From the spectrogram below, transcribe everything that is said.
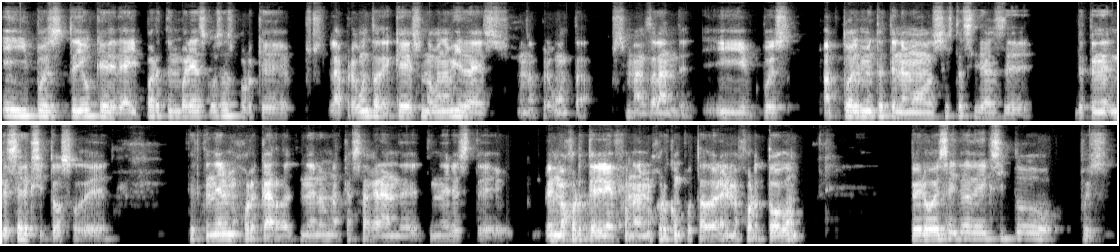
Y pues te digo que de ahí parten varias cosas porque pues, la pregunta de qué es una buena vida es una pregunta pues, más grande. Y pues actualmente tenemos estas ideas de, de, tener, de ser exitoso, de, de, tener el mejor carro, de tener una casa grande, de tener este, el mejor teléfono, el mejor computadora, el mejor todo. Pero esa idea de éxito, pues,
